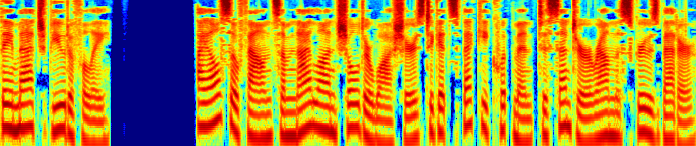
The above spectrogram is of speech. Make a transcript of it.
They match beautifully. I also found some nylon shoulder washers to get spec equipment to center around the screws better.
